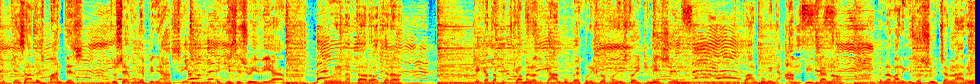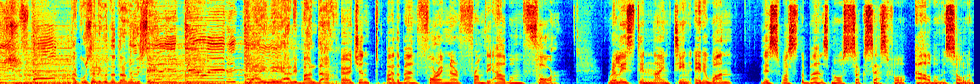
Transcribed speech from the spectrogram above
και ποιες άλλες μπάντες τους έχουν επηρεάσει εκεί στη Σουηδία. Έχουν ένα από τα ωραιότερα και καταπληκτικά μελλοντικά άλμπουμ που έχουν κυκλοφορήσει το Ignition. Το άλμπουμ είναι απίθανο. Περιλαμβάνει και το Suits and Ladders. Ακούστε λίγο τον τραγουδιστή ποια είναι η άλλη μπάντα Urgent by the band Foreigner from the album 4. Released in 1981, this was the band's most successful album. It sold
